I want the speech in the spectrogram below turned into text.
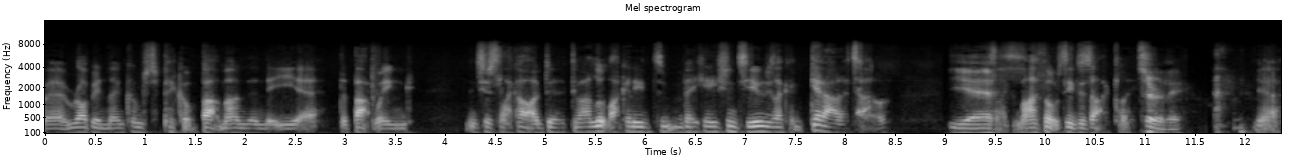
uh, Robin then comes to pick up Batman in the uh, the Batwing. It's just like, oh, do, do I look like I need some vacation to you? And he's like, get out of town. Yeah. It's like my thoughts exactly. Literally. Yeah,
